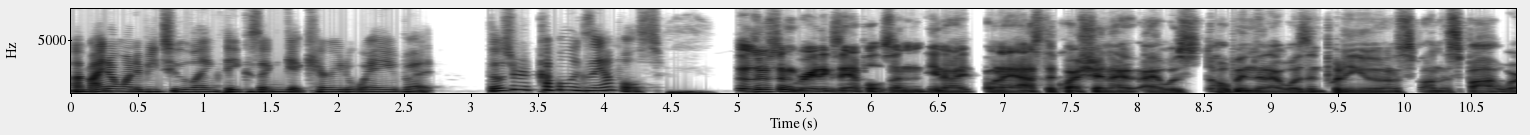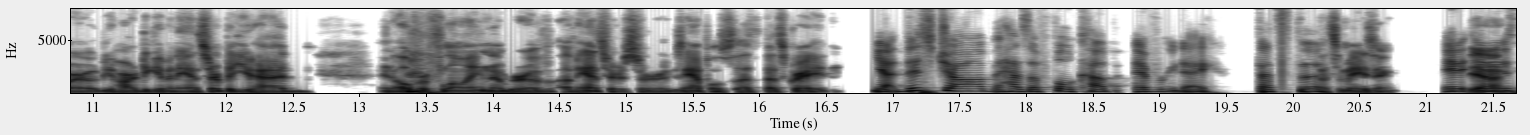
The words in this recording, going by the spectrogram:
um, I don't want to be too lengthy because I can get carried away, but those are a couple examples. Those are some great examples. And you know I, when i asked the question I, I was hoping that i wasn't putting you on, a, on the spot where it would be hard to give an answer but you had an overflowing number of, of answers or examples. So that's that's great. Yeah this job has a full cup every day. That's the that's amazing it, yeah. it is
